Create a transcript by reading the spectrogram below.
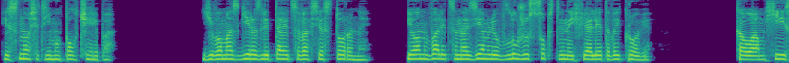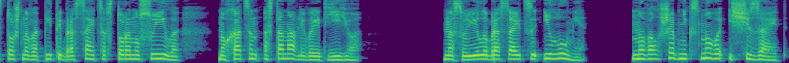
и сносят ему полчерепа. Его мозги разлетаются во все стороны, и он валится на землю в лужу собственной фиолетовой крови. Кауамхи истошно вопит и бросается в сторону Суила — но Хадсон останавливает ее. На Суила бросается и Луми, но волшебник снова исчезает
